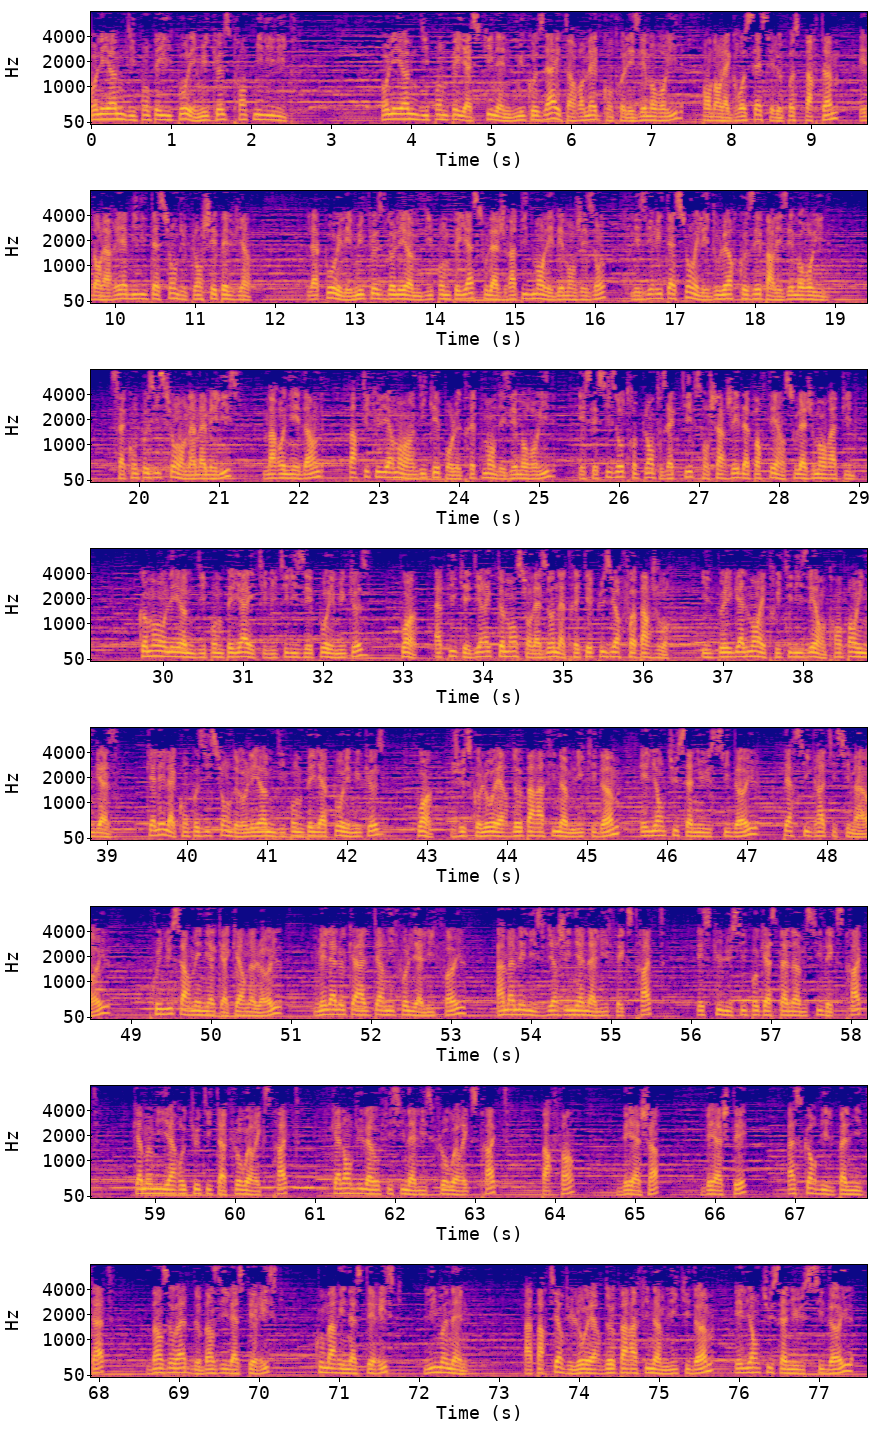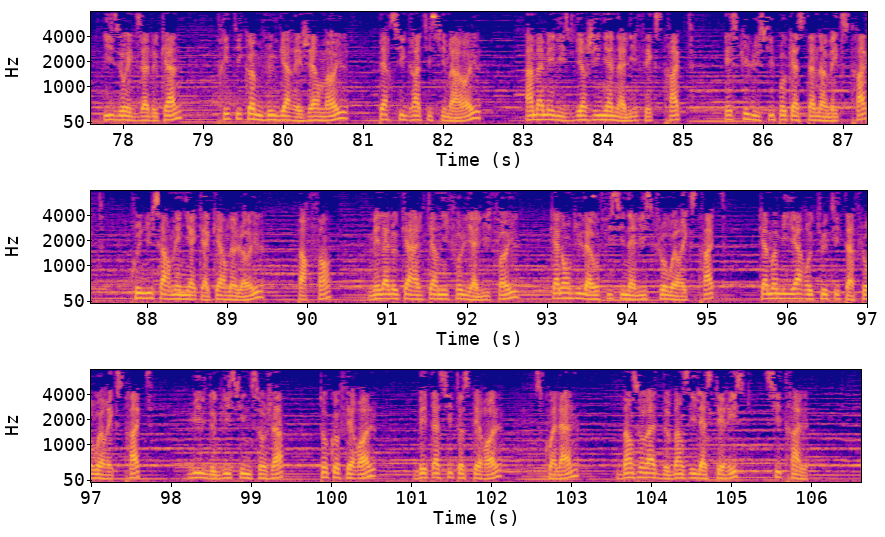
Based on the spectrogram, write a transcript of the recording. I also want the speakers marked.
Speaker 1: Oleum di peau et muqueuse 30 ml. Oleum di Pompeia Skin and Mucosa est un remède contre les hémorroïdes, pendant la grossesse et le postpartum, et dans la réhabilitation du plancher pelvien. La peau et les muqueuses d'Oleum di Pompeia soulagent rapidement les démangeaisons, les irritations et les douleurs causées par les hémorroïdes. Sa composition en amamélis, marronnier d'Inde, particulièrement indiquée pour le traitement des hémorroïdes, et ses six autres plantes actives sont chargées d'apporter un soulagement rapide. Comment Oleum di Pompeia est-il utilisé peau et muqueuse? Appliqué directement sur la zone à traiter plusieurs fois par jour. Il peut également être utilisé en trempant une gaze. Quelle est la composition de Oleum di Pompeia peau et muqueuse? Point. Jusqu'au LOR2 paraffinum liquidum, Elianthus annuus seed oil, Persi gratissima oil, Prunus armeniaca kernel oil, Melaleuca alternifolia leaf oil, Amamelis virginiana leaf extract, Esculus hippocastanum seed extract, Camomilla recutita flower extract, Calendula officinalis flower extract, parfum, BHA, BHT, ascorbyl palmitate, benzoate de benzyl astérisque, coumarine astérisque, limonène. À partir du LOR2 paraffinum liquidum, Elianthus annulus seed oil, isohexadecan, Triticum vulgare germ oil, Persigratissima oil, Amamelis virginiana leaf extract, Esculus hippocastanum extract, Prunus armeniaca kernel oil, parfum, Melaleuca alternifolia leaf oil, Calendula officinalis flower extract, Camomilla recutita flower extract, huile de glycine soja, tocopherol, bêta-cytostérol, squalane, benzoate de benzyl astérisque, citral.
